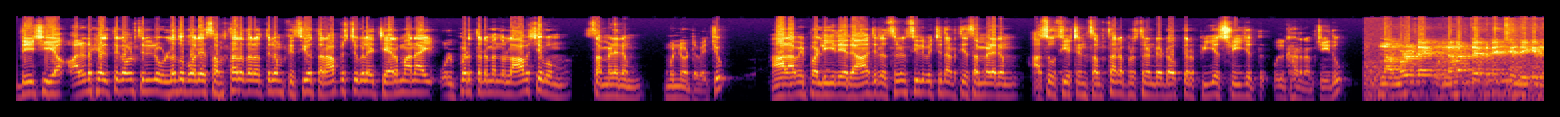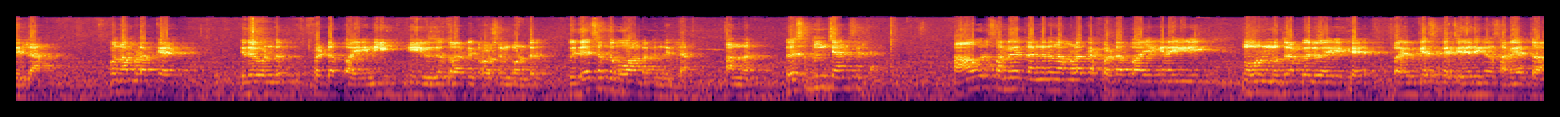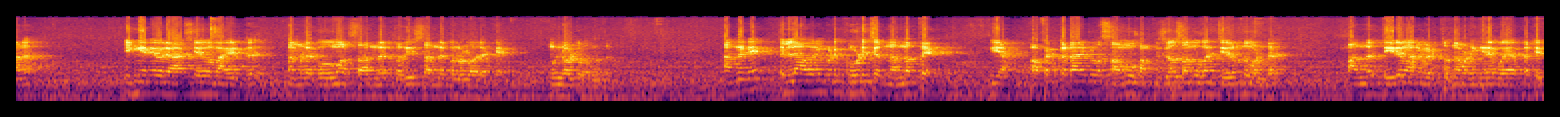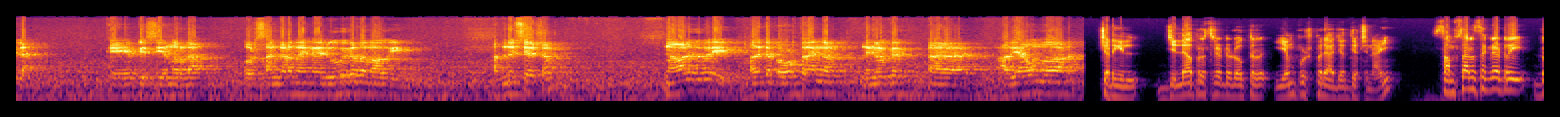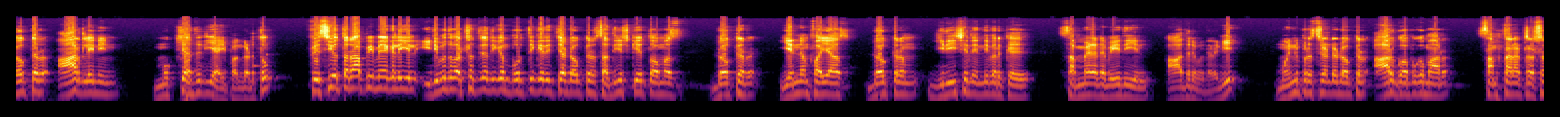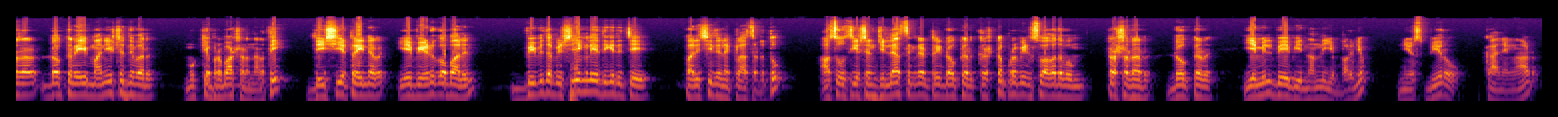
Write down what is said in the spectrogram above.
ദേശീയ അലഡ് ഹെൽത്ത് കൌൺസിലിൽ ഉള്ളതുപോലെ സംസ്ഥാന തലത്തിലും ഫിസിയോതെറാപ്പിസ്റ്റുകളെ ചെയർമാനായി ഉൾപ്പെടുത്തണമെന്നുള്ള ആവശ്യവും സമ്മേളനം മുന്നോട്ട് വെച്ചു. ആലാമിപ്പള്ളിയിലെ രാജ് റെസിഡൻസിയിൽ വെച്ച് നടത്തിയ സമ്മേളനം അസോസിയേഷൻ സംസ്ഥാന president doctor P S Sreejith ഉദ്ഘാടനം ചെയ്തു. നമ്മളുടെ ഉന്നമനത്തെ പറ്റി ചിന്തിക്കുന്നില്ല. നമ്മളൊക്കെ ഇതുകൊണ്ട് ഫെഡപ്പായി ഇനി ഈ ഫിസിയോതെറാപ്പി പ്രൊഫഷൻ കൊണ്ട് വിദേശത്ത് പോകാൻ പറ്റുന്നില്ല. അന്ന് വിദേശത്തൊന്നും ചാൻസ് ഇല്ല. ആ ഒരു സമയത്ത് അങ്ങനെ നമ്മളൊക്കെ ഫെഡപ്പായി ഇങ്ങനെ ഈ നൂറ് നൂറ്റമ്പത് രൂപയ്ക്കൊക്കെ പ്രൈവറ്റ് കേസൊക്കെ ചെയ്തിരിക്കുന്ന സമയത്താണ് ഇങ്ങനെ ഒരു ആശയവുമായിട്ട് നമ്മുടെ ഗോകുമാർ സാറിന്റെ പ്രതീഷ് സാറിനെ പോലുള്ളവരൊക്കെ മുന്നോട്ട് വന്നത്. അങ്ങനെ എല്ലാവരും കൂടി കൂടിച്ചേർന്ന് അന്നത്തെ ഈ അഫക്റ്റഡ് ആയിട്ടുള്ള സമൂഹം വിശ്വസമൂഹം സമൂഹം ചേർന്നുകൊണ്ട് അന്ന് തീരുമാനമെടുത്തു. നമ്മൾ ഇങ്ങനെ പോയാൽ പറ്റില്ല. കെ എ പി സി എന്നുള്ള ഒരു സംഘടന എങ്ങനെ രൂപീകൃതമാവുകയും അതിനുശേഷം നാളിതുവരെ അതിന്റെ പ്രവർത്തനങ്ങൾ നിങ്ങൾക്ക് അറിയാവുന്നതാണ്. ചടങ്ങിൽ ജില്ലാ പ്രസിഡന്റ് ഡോക്ടർ എം പുഷ്പരാജ് അധ്യക്ഷനായി സംസ്ഥാന സെക്രട്ടറി ഡോക്ടർ ആർ ലെനിൻ മുഖ്യാതിഥിയായി പങ്കെടുത്തു. ഫിസിയോതെറാപ്പി മേഖലയിൽ ഇരുപത് വർഷത്തിലധികം പൂർത്തീകരിച്ച doctor Satheesh K Thomas doctor N M Fayas doctor Gireesan എന്നിവർക്ക് സമ്മേളന വേദിയിൽ ആദരവ് നൽകി. മുൻ പ്രസിഡന്റ് ഡോക്ടർ ആർ ഗോപകുമാർ സംസ്ഥാന ട്രഷറർ ഡോക്ടർ എ മനീഷ് എന്നിവർ മുഖ്യപ്രഭാഷണം നടത്തി. ദേശീയ ട്രെയിനർ എ വേണുഗോപാലൻ വിവിധ വിഷയങ്ങളെ അധികരിച്ച് പരിശീലന ക്ലാസ് എടുത്തു. അസോസിയേഷൻ ജില്ലാ സെക്രട്ടറി ഡോക്ടർ കൃഷ്ണപ്രവീൺ സ്വാഗതവും ട്രഷറർ ഡോക്ടർ എമിൽ ബേബി നന്ദിയും പറഞ്ഞു. News bureau Kanhangad.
